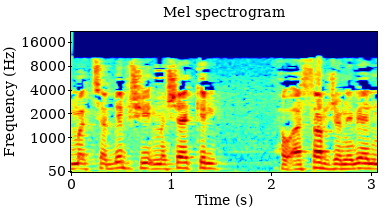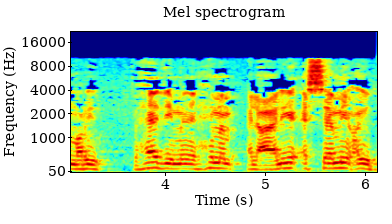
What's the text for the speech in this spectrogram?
وما تسببش مشاكل أو آثار جانبية للمريض. فهذه من الهمم العالية السامية أيضا.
